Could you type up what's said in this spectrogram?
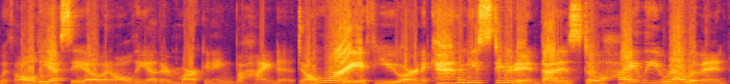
with all the SEO and all the other marketing behind it. Don't worry if you are an Academy student, that is still highly relevant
